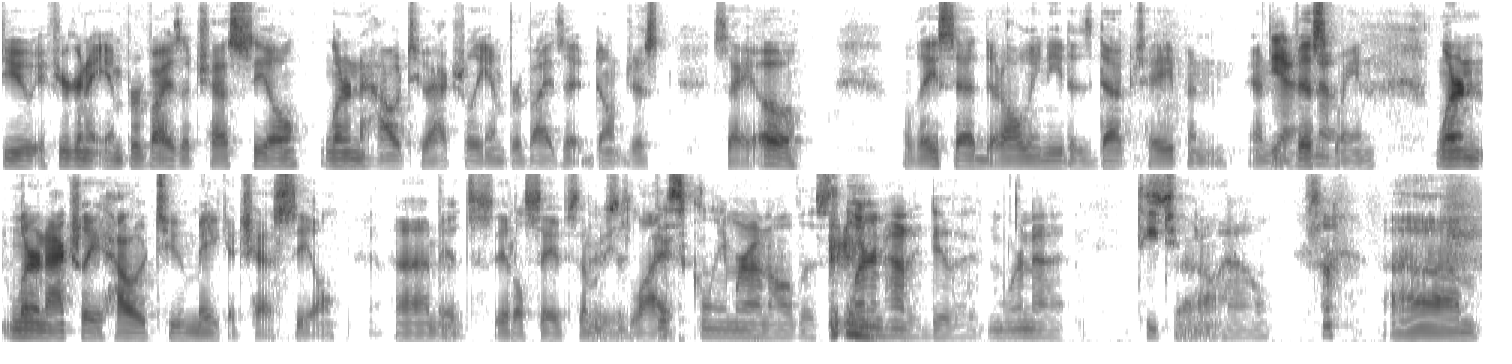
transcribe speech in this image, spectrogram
to if you're going to improvise a chest seal, learn how to actually improvise it. Don't just say, "Oh, well they said that all we need is duct tape and and Yeah, no. Visqueen." Learn learn actually how to make a chest seal. Um, it's it'll save somebody's a life. disclaimer on all this. Learn how to do it, and we're not teaching you how. Um,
